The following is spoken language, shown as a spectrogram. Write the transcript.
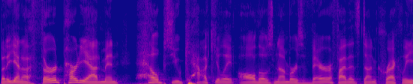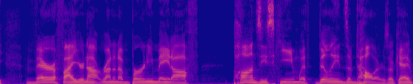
But again, a third party admin helps you calculate all those numbers, verify that's done correctly, verify you're not running a Bernie Madoff Ponzi scheme with billions of dollars, okay?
